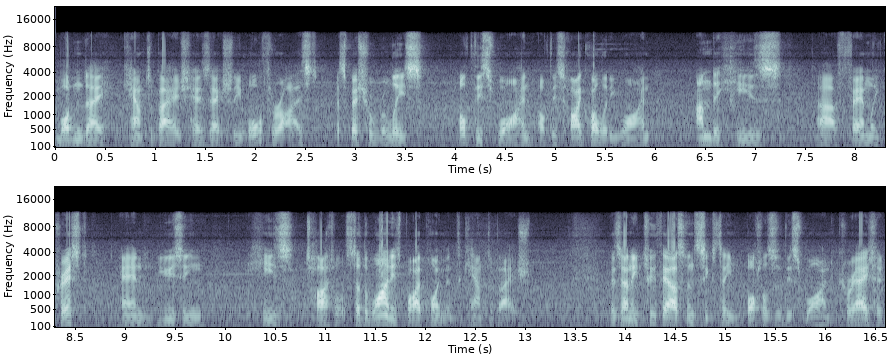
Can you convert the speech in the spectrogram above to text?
modern day Count de Beige has actually authorised a special release of this wine, of this high quality wine, under his uh, family crest and using his title. So the wine is by appointment to Count de Beige. There's only 2016 bottles of this wine created.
